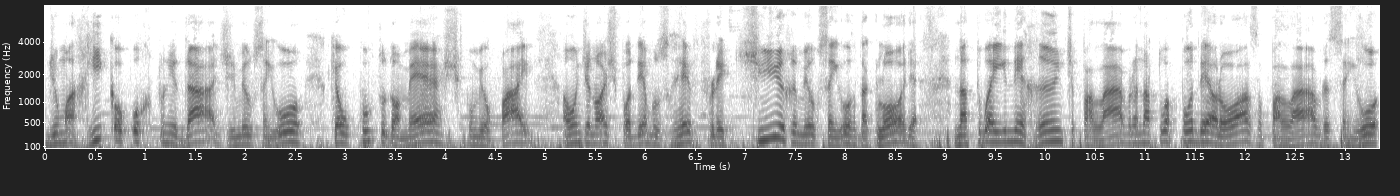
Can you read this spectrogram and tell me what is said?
de uma rica oportunidade, meu Senhor, que é o culto doméstico, meu Pai, onde nós podemos refletir, meu Senhor da glória, na tua inerrante palavra, na tua poderosa palavra, Senhor.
